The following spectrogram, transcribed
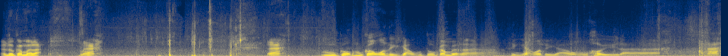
嚟到今日啦，啊啊，唔觉唔觉，我哋又到今日啦，听日我哋又去啦，啊！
